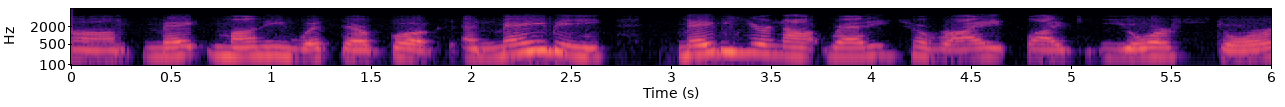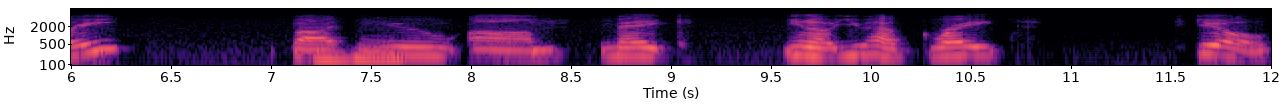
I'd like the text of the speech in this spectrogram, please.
um, make money with their books. And maybe maybe you're not ready to write like your story, but mm-hmm. you um, make, you know, you have great skills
